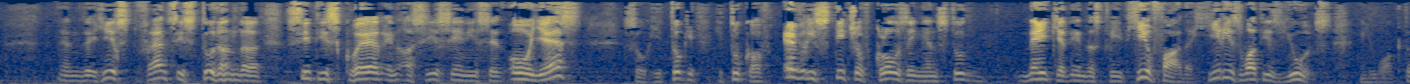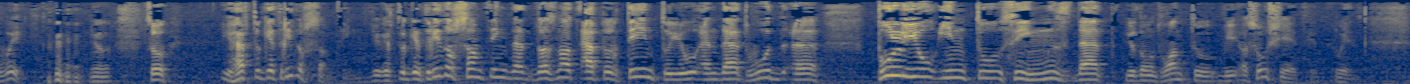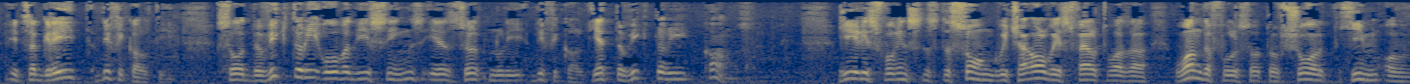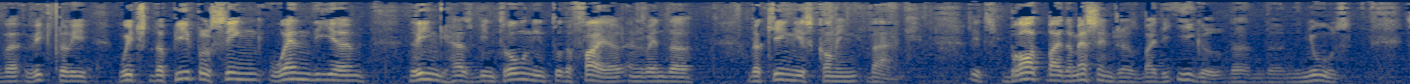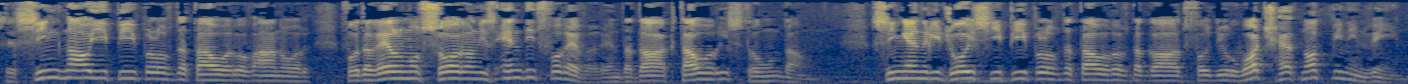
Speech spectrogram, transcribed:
And uh, here Francis stood on the city square in Assisi and he said, Oh yes? So he took it, he took off every stitch of clothing and stood naked in the street. Here, Father, here is what is yours. And he walked away. you know? So you have to get rid of something. You have to get rid of something that does not appertain to you and that would uh, pull you into things that you don't want to be associated with. It's a great difficulty. So the victory over these things is certainly difficult, yet the victory comes. Here is, for instance, the song which I always felt was a wonderful sort of short hymn of uh, victory, which the people sing when the um, ring has been thrown into the fire and when the, the king is coming back. It's brought by the messengers, by the eagle, the, the, the news. It says, Sing now, ye people of the tower of Anor, for the realm of Sauron is ended forever, and the dark tower is thrown down. Sing and rejoice, ye people of the tower of the Guard, for your watch hath not been in vain.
